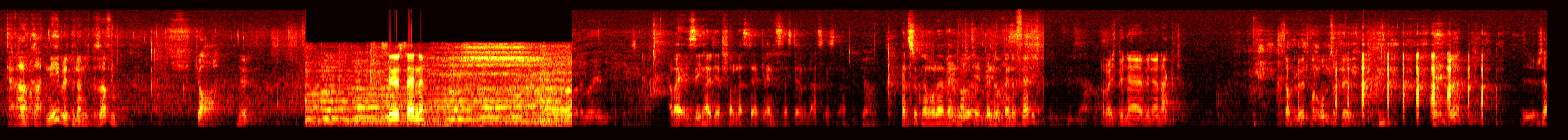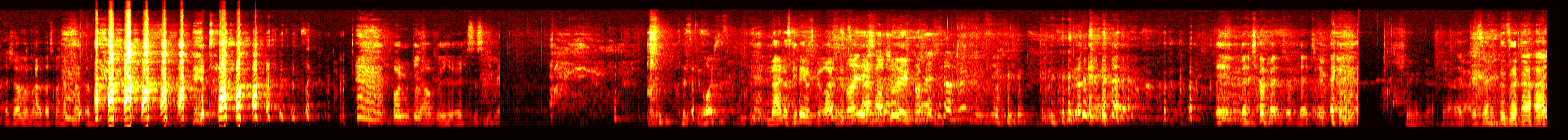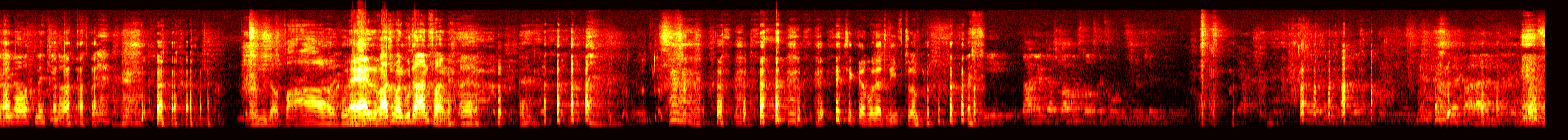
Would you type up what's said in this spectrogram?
Da war doch gerade Nebel, ich bin doch nicht besoffen. Ja, ne? Szene Aber ich sehe halt jetzt schon, dass der glänzt, dass der nass ist. Ne? Ja. Kannst du, Carola, wenn, du, wenn, du, wenn du fertig Aber ich bin ja, bin ja nackt. Ist doch blöd, von oben zu filmen. Oder? Scha schauen wir mal, was man hat. Unglaublich, echt. Das Geräusch ist Nein, es geht nicht ums Geräusch. Das war ich. Entschuldigung. Schön, ja. ja, ja. Making of, making of. Wunderbar. Naja, das war schon mal ein guter Anfang. Carola trieft schon. Daniel, der Schlauch ist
